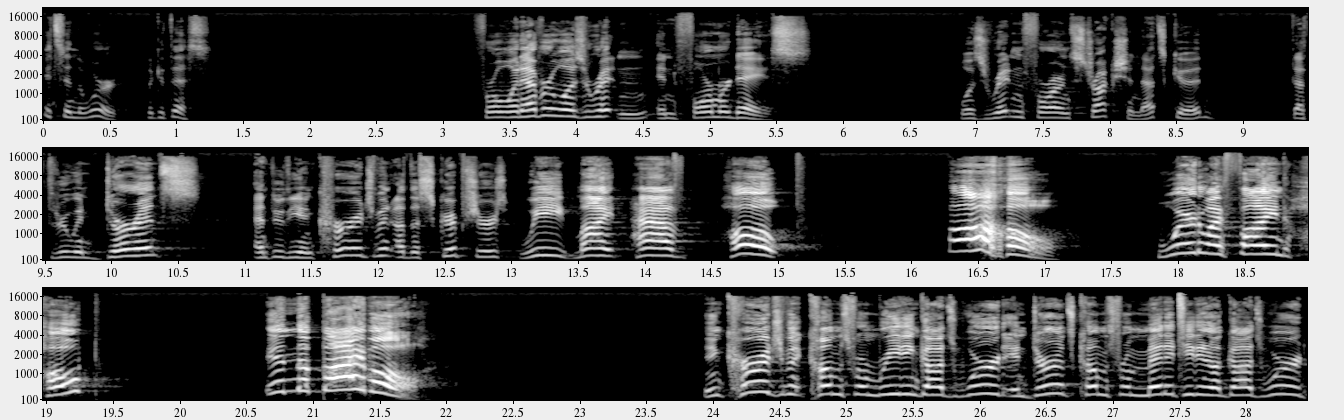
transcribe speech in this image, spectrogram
it's in the Word. Look at this. For whatever was written in former days, was written for our instruction. That's good. That through endurance and through the encouragement of the scriptures, we might have hope. Oh, where do I find hope? in the Bible. Encouragement comes from reading God's word, endurance comes from meditating on God's word,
